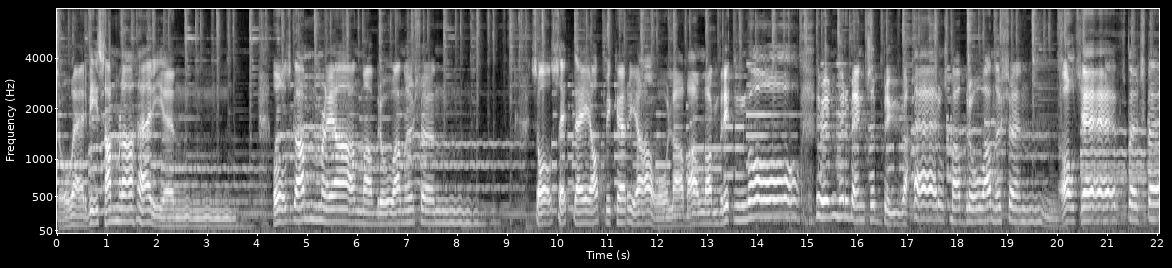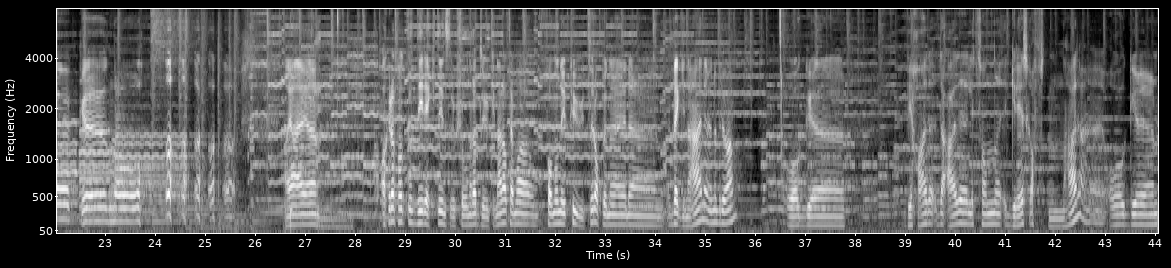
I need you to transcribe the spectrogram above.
så er vi samla her igjen. Hos gamle Anna Bro Andersen. Så sett deg opp i kørja og la ballandritten gå. Under bensebrua her hos Mabro Andersen. Hold kjeft et stykke nå. Jeg akkurat fått direkte instruksjoner av duken her at jeg må få noen nye puter oppunder uh, veggene her under brua. Og eh, vi har Det er litt sånn gresk aften her, eh, og eh,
